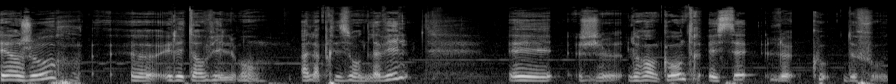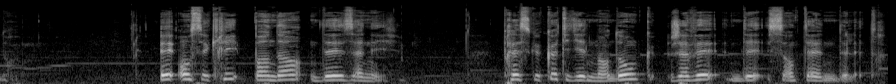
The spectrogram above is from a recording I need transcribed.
Et un jour, euh, il est en ville, bon, à la prison de la ville, et je le rencontre et c'est le coup de foudre. Et on s'écrit pendant des années, presque quotidiennement, donc j'avais des centaines de lettres.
